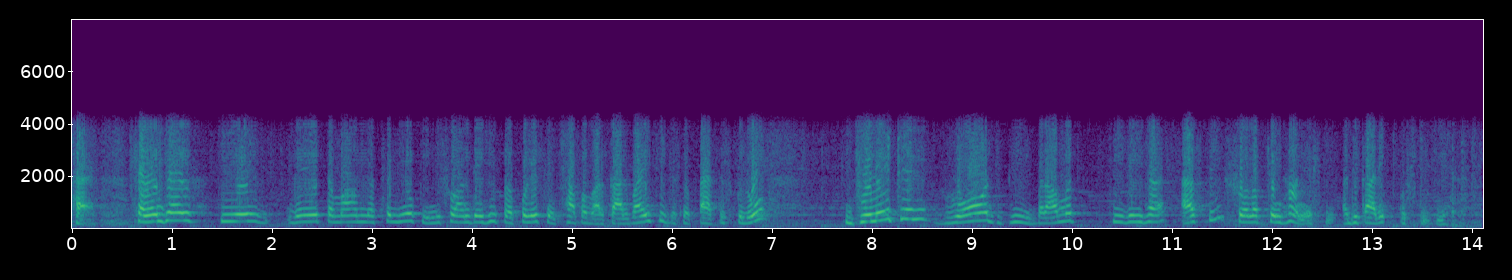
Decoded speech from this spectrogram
है सरेंडर किए गए तमाम नक्सलियों की निशानदेही पर पुलिस ने छापामार कार्रवाई की, जिसमें 35 किलो जिलेटिन रॉड भी बरामद की गई है। एसपी सौरभ सिन्हा ने इसकी आधिकारिक पुष्टि की है।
